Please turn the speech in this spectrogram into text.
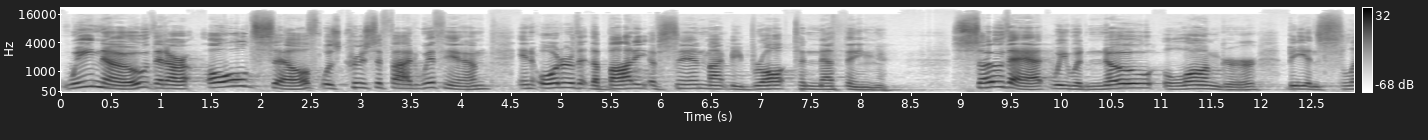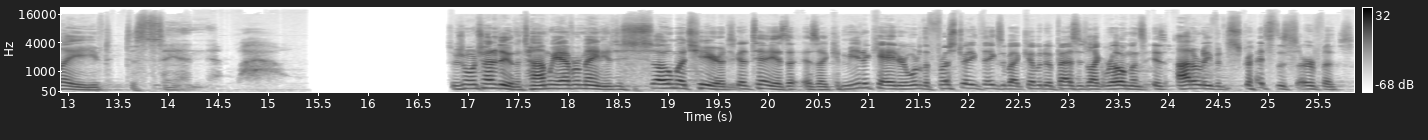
We know that our old self was crucified with him in order that the body of sin might be brought to nothing, so that we would no longer be enslaved to sin. Wow. So here's what I'm trying to do. The time we have remaining, there's just so much here. I just got to tell you, as a, as a communicator, one of the frustrating things about coming to a passage like Romans is I don't even scratch the surface.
